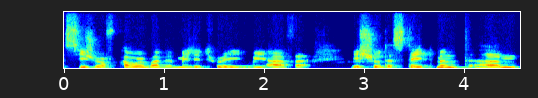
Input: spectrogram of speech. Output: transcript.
seizure of power by the military. We have uh, issued a statement um,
